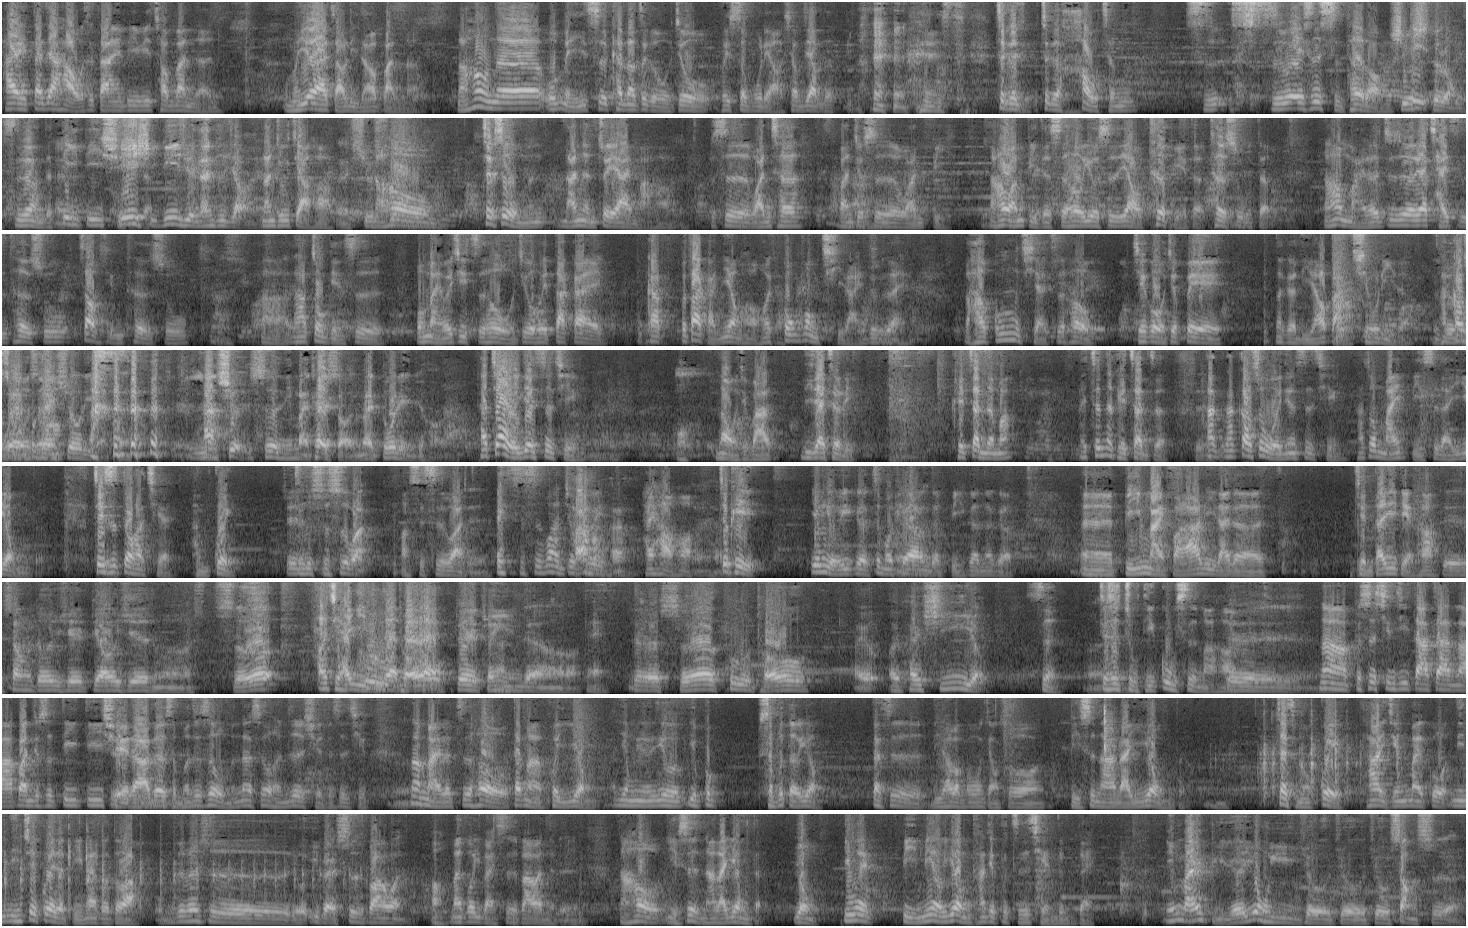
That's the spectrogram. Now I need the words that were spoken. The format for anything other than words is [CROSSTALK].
嗨，大家好，我是大 A P P 创办人，我们又来找李老板了。然后呢，我每一次看到这个，我就会受不了，像这样的笔，[LAUGHS] 这个这个号称史史威斯史特龙，休斯特龙，是这样的滴滴血，滴血滴血男主角，男主角哈。然后这个是我们男人最爱嘛哈，不是玩车，不然就是玩笔。然后玩笔的时候又是要特别的、特殊的。然后买了就是要材质特殊、造型特殊，啊，那重点是我买回去之后，我就会大概不敢不大敢用哈，会供奉起来，对不对？然后供奉起来之后，结果我就被那个李老板修理了。他告诉我说：“不可以修理，[LAUGHS] 他修是你买太少，你买多点就好了。”他教我一件事情，哦，那我就把它立在这里，可以站着吗？哎，真的可以站着。他他告诉我一件事情，他说买笔是来用的。这是多少钱？很贵，这是十四万啊，十四万。哎，十四万就可以，还好哈，就可以拥有一个这么漂亮的笔跟那个，呃，比买法拉利来的简单一点哈。对，上面都一些雕一些什么蛇，而且还银的头，对，纯银的啊。对，那个蛇骷髅头，还有呃还有蜥蜴哦，是。就是主题故事嘛，哈，对对对，那不是星际大战啦，不然就是滴滴血啦，这什么，这是我们那时候很热血的事情。那买了之后，当然会用，用用又又不舍不得用。但是李老板跟我讲说，笔是拿来用的，再怎么贵，他已经卖过。您您最贵的笔卖过多少？我们这边是有一百四十八万哦，卖过一百四十八万的笔，然后也是拿来用的，用，因为笔没有用，它就不值钱，对不对？你买笔的用意就就就丧失了，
